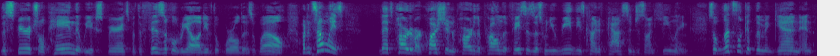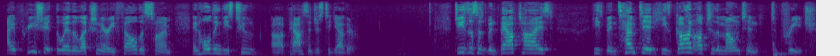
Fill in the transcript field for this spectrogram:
the spiritual pain that we experience, but the physical reality of the world as well. But in some ways, that's part of our question and part of the problem that faces us when you read these kind of passages on healing. So let's look at them again. And I appreciate the way the lectionary fell this time in holding these two uh, passages together. Jesus has been baptized, he's been tempted, he's gone up to the mountain to preach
